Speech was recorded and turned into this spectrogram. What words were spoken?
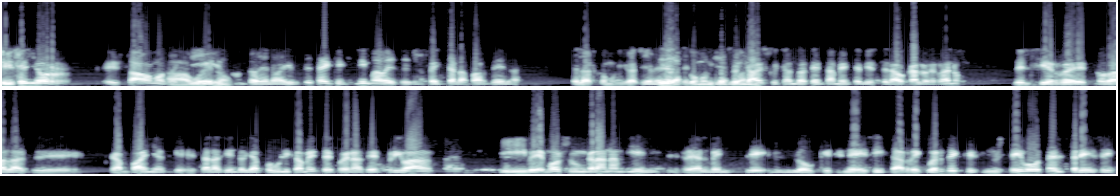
Sí, señor. Estábamos Ah, aquí. bueno. entonces, no, usted sabe que el clima a veces afecta la parte de, la- de las comunicaciones. Sí, las Yo comunicaciones. Estaba escuchando atentamente mi estimado Carlos Herrano del cierre de todas las eh, campañas que se están haciendo ya públicamente, pueden hacer privadas y vemos un gran ambiente, realmente lo que se necesita. Recuerde que si usted vota el 13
